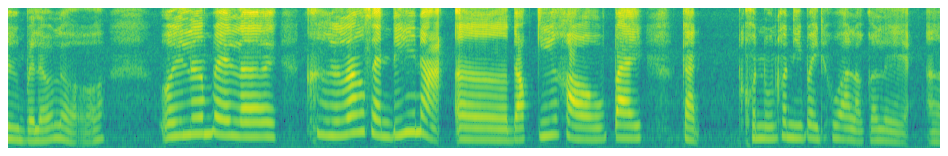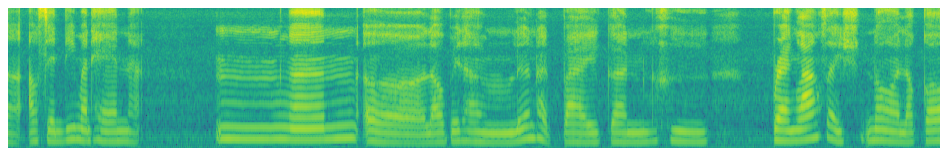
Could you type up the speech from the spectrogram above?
ลืมไปแล้วเหรอ เอ้ยลืมไปเลย คือเรื่องแซนดี้น่ะ เออด็อกกี้เขาไปกัดคนนู้นคนนี้ไปทั่วแล้วก็เลย เออเอาแซนดี้มาแทนน่ะ อืม งั้น เออเราไปทำเรื่องถัดไปกันคือ แปลงร่างใส่ชุดนอนแล้วก็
